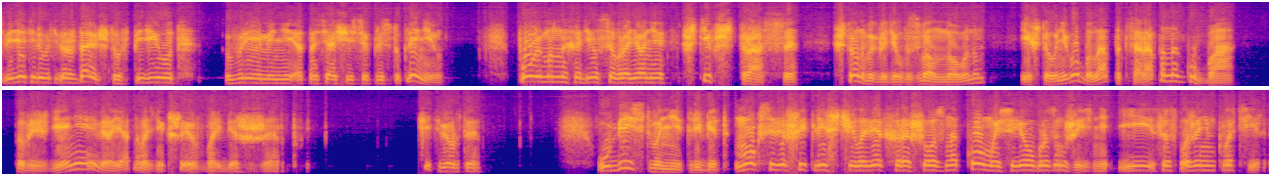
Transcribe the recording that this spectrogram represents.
Свидетели утверждают, что в период времени, относящийся к преступлению, Польман находился в районе Штифштрассе, что он выглядел взволнованным и что у него была поцарапана губа, повреждение, вероятно, возникшее в борьбе с жертвой. Четвертое. Убийство Нитрибет мог совершить лишь человек, хорошо знакомый с ее образом жизни и с расположением квартиры.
